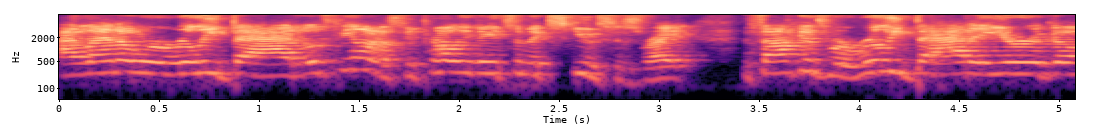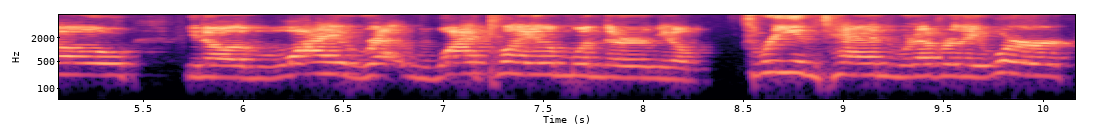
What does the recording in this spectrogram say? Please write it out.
Atlanta were really bad. Let's be honest, we probably made some excuses, right? The Falcons were really bad a year ago. You know, why why play them when they're you know three and ten, whatever they were.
